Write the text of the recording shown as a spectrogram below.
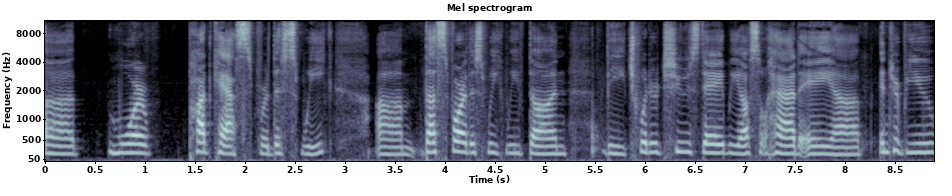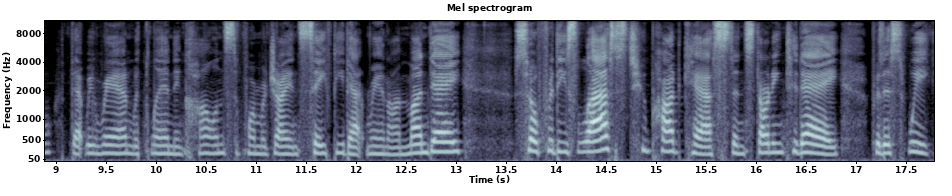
uh, more podcasts for this week. Um, thus far this week, we've done the Twitter Tuesday. We also had a uh, interview that we ran with Landon Collins, the former Giants safety, that ran on Monday. So for these last two podcasts, and starting today for this week,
